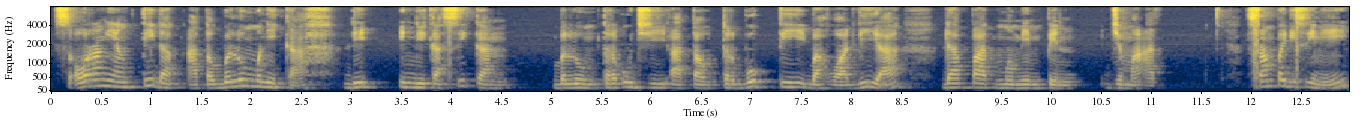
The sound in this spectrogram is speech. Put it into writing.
seorang yang tidak atau belum menikah diindikasikan belum teruji atau terbukti bahwa dia dapat memimpin jemaat. Sampai di sini,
